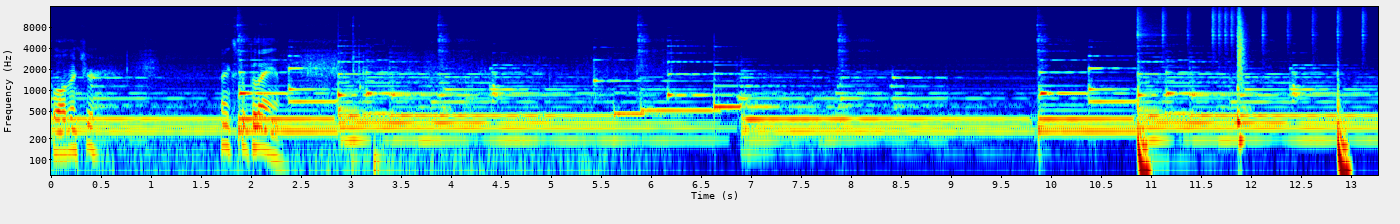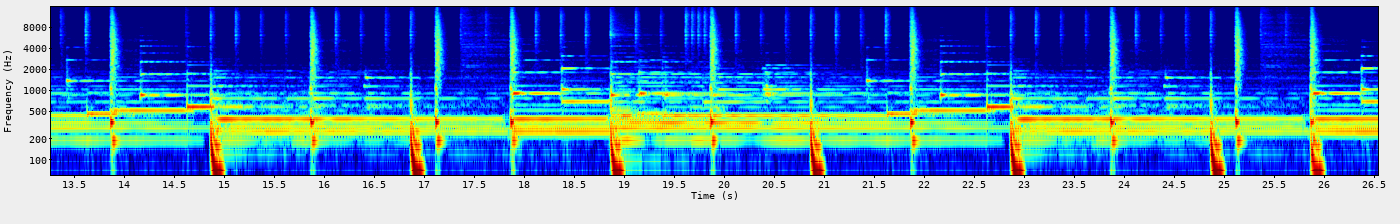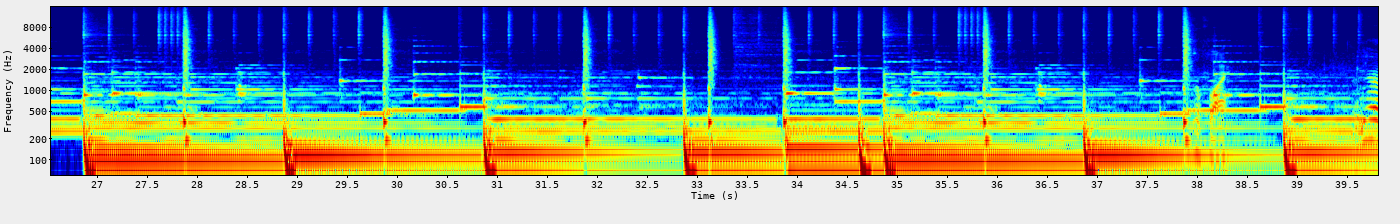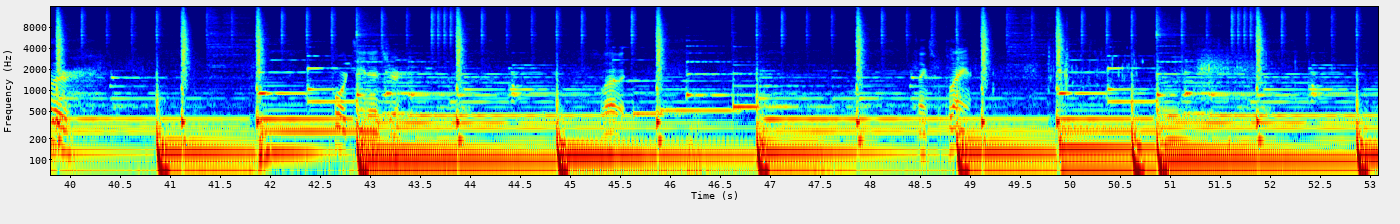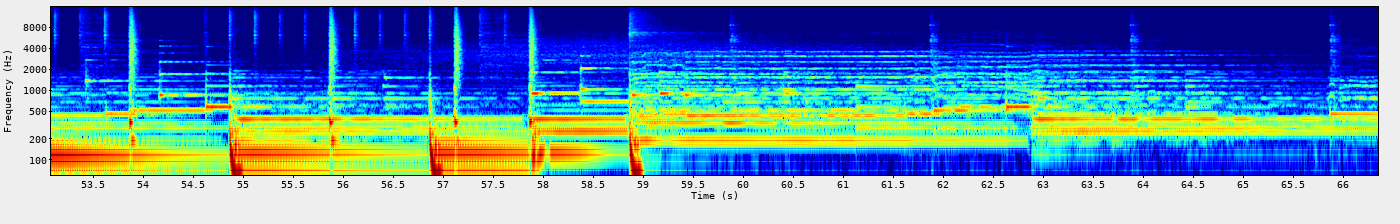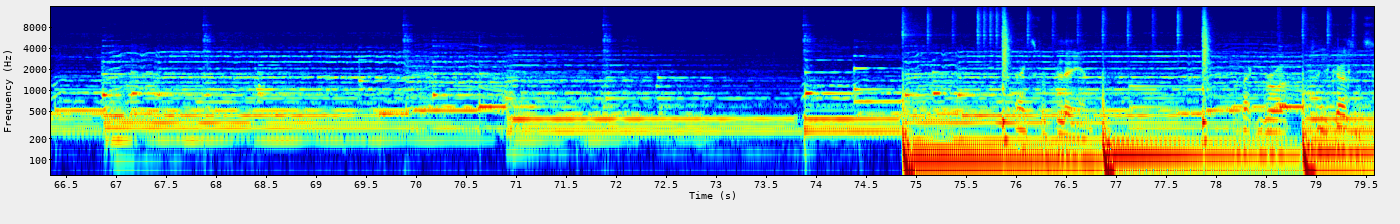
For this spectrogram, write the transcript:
12 incher. Thanks for playing. Fly. Another 14 incher. Love it. Thanks for playing. Can grow up to your cousins.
